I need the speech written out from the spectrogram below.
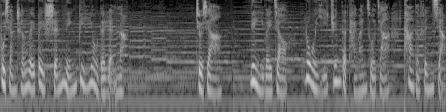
不想成为被神灵庇佑的人呢？就像另一位叫骆以军的台湾作家，他的分享：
